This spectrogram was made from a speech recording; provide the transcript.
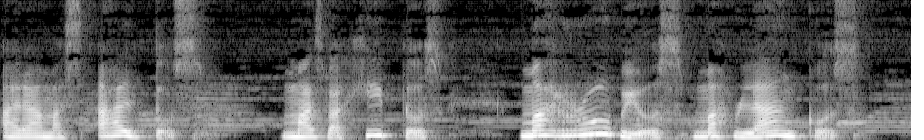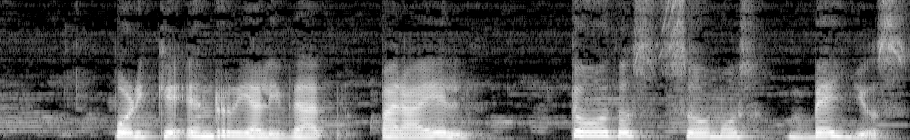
hará más altos, más bajitos, más rubios, más blancos, porque en realidad para Él todos somos bellos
